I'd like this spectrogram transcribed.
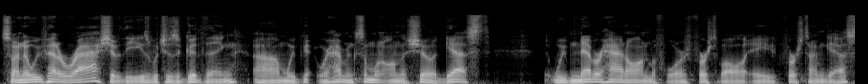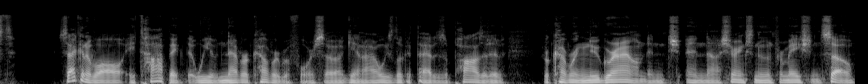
So I know we've had a rash of these, which is a good thing. Um, we've, we're having someone on the show, a guest that we've never had on before. First of all, a first time guest. Second of all, a topic that we have never covered before. So again, I always look at that as a positive for covering new ground and, and uh, sharing some new information. So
